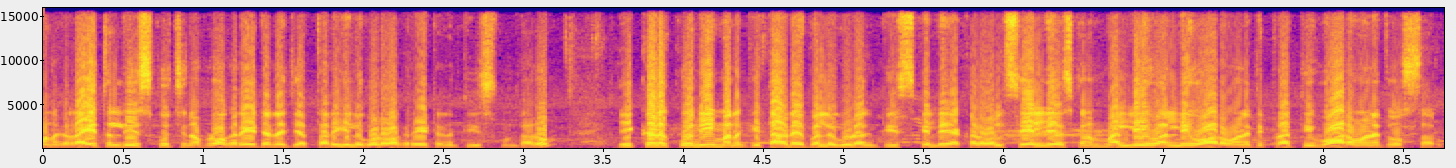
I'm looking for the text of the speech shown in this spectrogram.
మనకు రైతులు తీసుకొచ్చినప్పుడు ఒక రేట్ అనేది చెప్తారు. వీళ్ళు కూడా ఒక రేట్ అనేది తీసుకుంటారు. ఇక్కడ కొని మనకి తాడేపల్లి కూడా తీసుకెళ్ళి అక్కడ వాళ్ళు సేల్ చేసుకొని మళ్ళీ మళ్ళీ వారం అనేది ప్రతి వారం అనేది వస్తారు.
